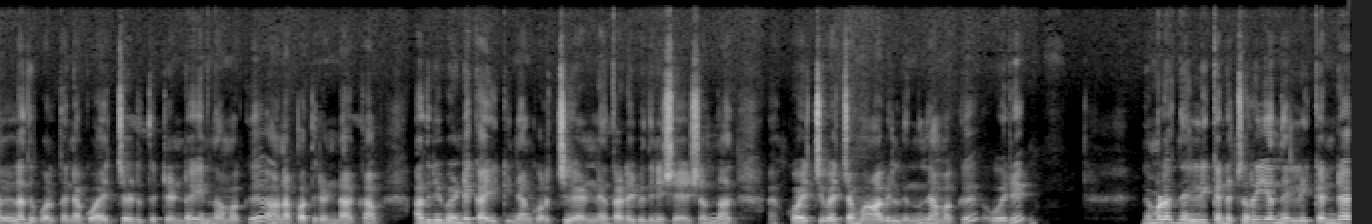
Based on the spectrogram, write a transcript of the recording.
നല്ലതുപോലെ തന്നെ കുഴച്ചെടുത്തിട്ടുണ്ട്. ഇനി നമുക്ക് അണപ്പത്തിലുണ്ടാക്കാം അതിനുവേണ്ടി കൈക്ക് ഞാൻ കുറച്ച് എണ്ണ തടവിയതിന് ശേഷം കുഴച്ച് വെച്ച മാവിൽ നിന്ന് നമുക്ക് ഒരു നമ്മൾ നെല്ലിക്കന്റെ ചെറിയ നെല്ലിക്കന്റെ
